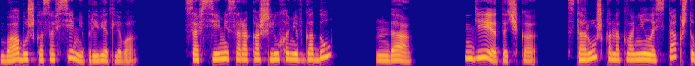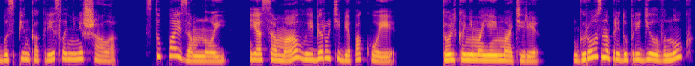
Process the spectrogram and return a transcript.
Бабушка со всеми приветлива. Со всеми сорока шлюхами в году? Да. Деточка, Старушка наклонилась так, чтобы спинка кресла не мешала. «Ступай за мной. Я сама выберу тебе покои. Только не моей матери». Грозно предупредил внук,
